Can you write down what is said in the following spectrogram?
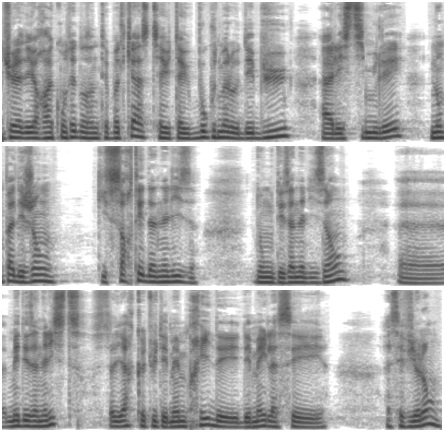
tu l'as d'ailleurs raconté dans un de tes podcasts. Tu as eu, as eu beaucoup de mal au début à aller stimuler, non pas des gens qui sortaient d'analyse, donc des analysants, euh, mais des analystes. C'est-à-dire que tu t'es même pris des, des mails assez assez violent.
